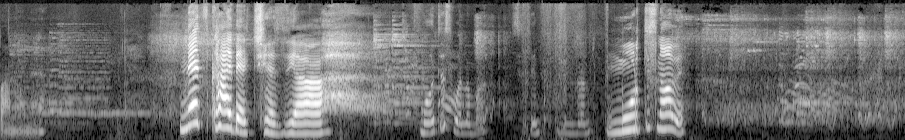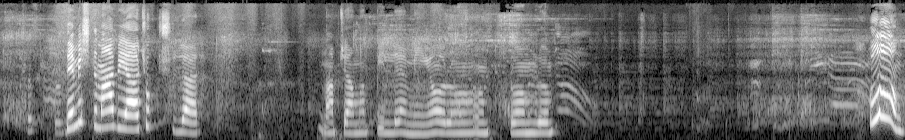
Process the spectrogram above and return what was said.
Bana ne? Net kaybedeceğiz ya. Mortis var ama sizin takımından. Mortis ne abi? Demiştim abi ya çok güçlüler. Ne yapacağımı bilemiyorum. Rum rum. Oğlum!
